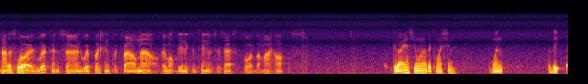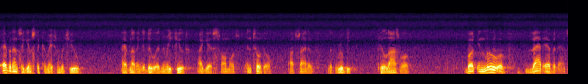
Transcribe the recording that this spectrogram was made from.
Not as far as we're concerned. We're pushing for trial now. There won't be any continuances asked for by my office. Could I ask you one other question? When the evidence against the commission, which you have nothing to do with and refute, I guess, almost in toto, outside of that Ruby killed Oswald. But in lieu of that evidence,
